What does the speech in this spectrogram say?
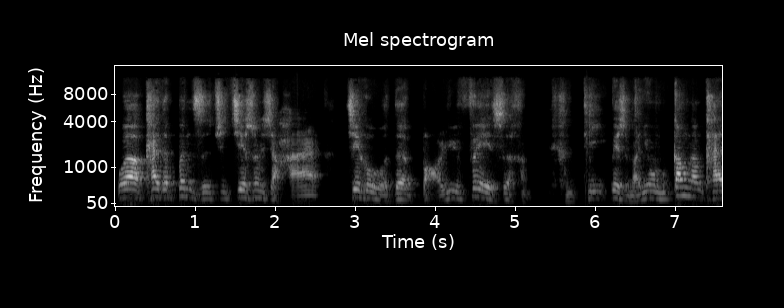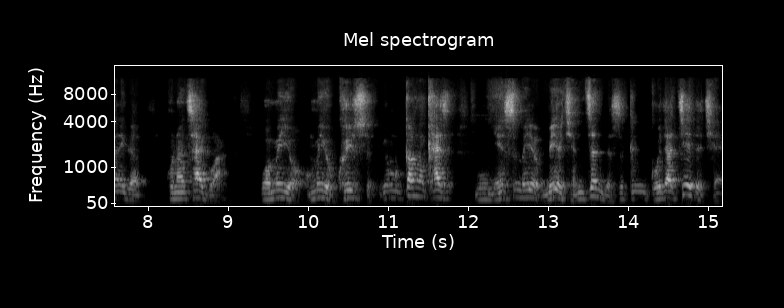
我要开着奔驰去接送小孩，结果我的保育费是很很低，为什么？因为我们刚刚开那个湖南菜馆。我们有我们有亏损，因为我们刚刚开始五年是没有没有钱挣的，是跟国家借的钱，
